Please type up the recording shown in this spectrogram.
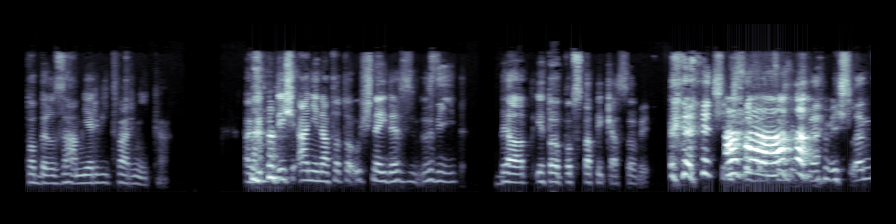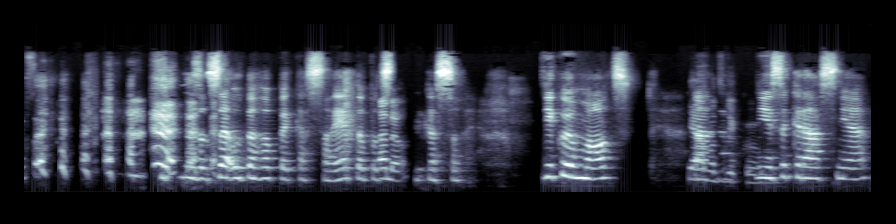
to byl záměr výtvarníka. A když ani na toto už nejde vzít, byla, je to podsta Picassovi. Čím Aha. se myšlence. Zase u toho Picassa, je to ano. Picassovi. Děkuji moc. Já moc děkuji. Mně se krásně,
